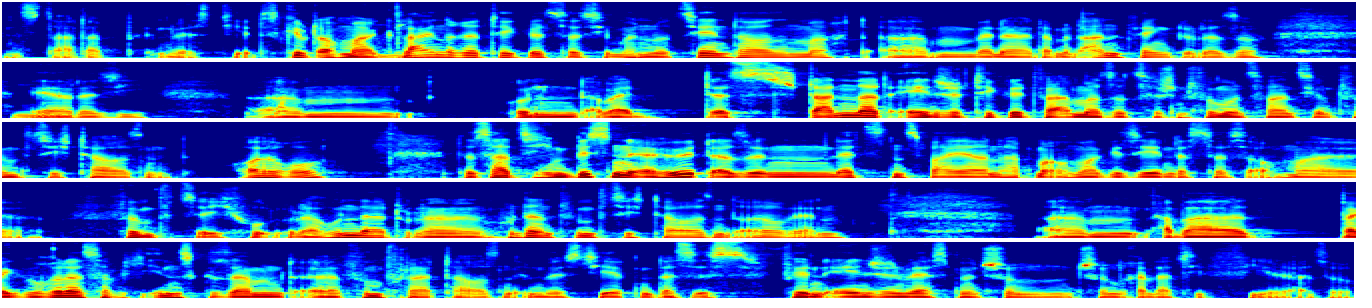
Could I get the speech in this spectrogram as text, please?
in Startup investiert. Es gibt auch mal mhm. kleinere Tickets, dass jemand nur 10.000 macht, ähm, wenn er damit anfängt oder so, mhm. er oder sie. Ähm, und aber das Standard Angel Ticket war immer so zwischen 25 und 50.000 Euro. Das hat sich ein bisschen erhöht. Also in den letzten zwei Jahren hat man auch mal gesehen, dass das auch mal 50 oder 100 oder 150.000 Euro werden. Ähm, aber bei Gorillas habe ich insgesamt äh, 500.000 investiert und das ist für ein Angel Investment schon, schon relativ viel. Also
